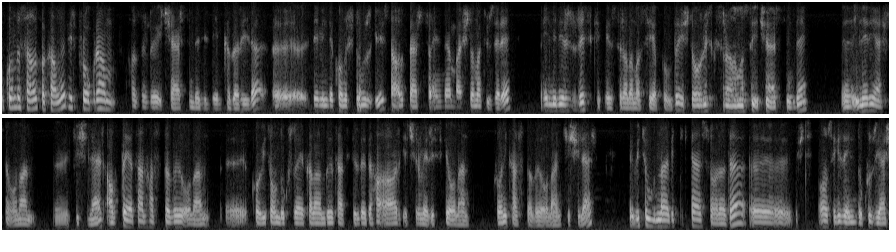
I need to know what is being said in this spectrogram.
bu konuda Sağlık Bakanlığı bir program hazırlığı içerisinde bildiğim kadarıyla e, demin de konuştuğumuz gibi sağlık personelinden başlamak üzere belli bir risk sıralaması yapıldı. İşte o risk sıralaması içerisinde e, ileri yaşta olan e, kişiler, altta yatan hastalığı olan, e, COVID-19'a yakalandığı takdirde daha ağır geçirme riski olan, kronik hastalığı olan kişiler ve bütün bunlar bittikten sonra da e, işte 18-59 yaş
